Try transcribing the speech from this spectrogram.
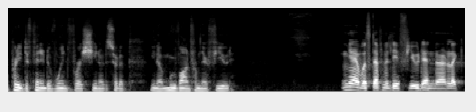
a pretty definitive win for Ashino to sort of, you know, move on from their feud. Yeah, it was definitely a feud, and uh, like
